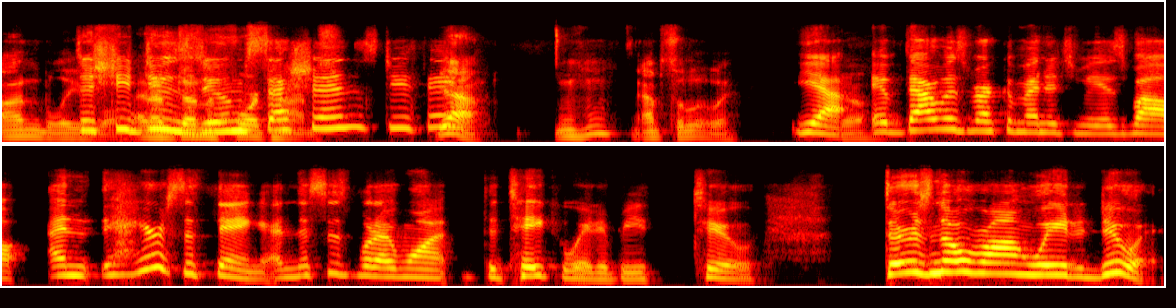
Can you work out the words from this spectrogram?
unbelievable. Does she do Zoom four times. sessions? Do you think? Yeah. hmm absolutely. Yeah, if that was recommended to me as well. And here's the thing, and this is what I want the takeaway to be too. There's no wrong way to do it.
